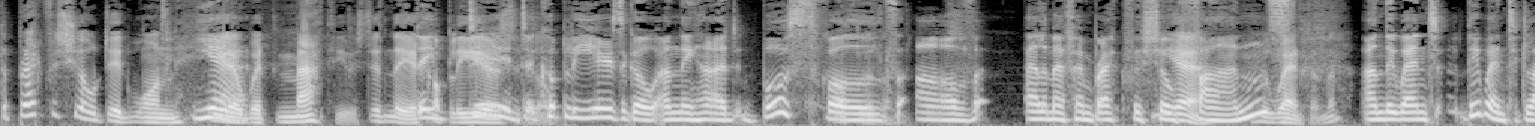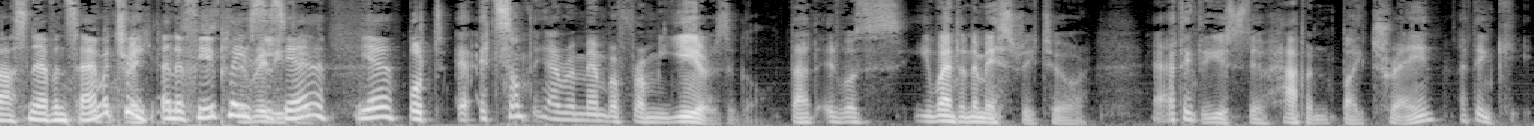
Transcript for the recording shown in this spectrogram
The Breakfast Show did one here Yeah. with Matthews, didn't they? A they couple of did years ago. a couple of years ago, and they had busfuls of LMFM breakfast show Yeah, fans who went on them. and they went they went to Glasnevin Cemetery and a few places. really yeah, did. yeah. But uh, it's something I remember from years ago that it was you went on a mystery tour. I think they used to happen by train. I think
